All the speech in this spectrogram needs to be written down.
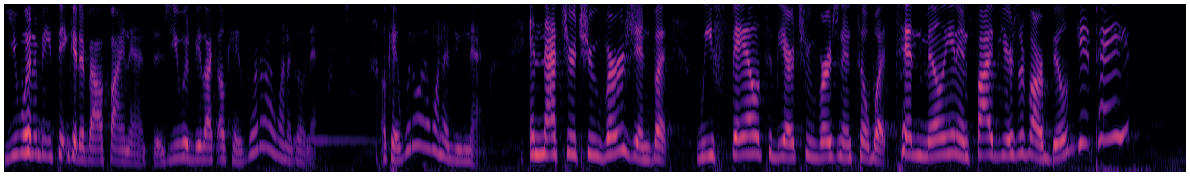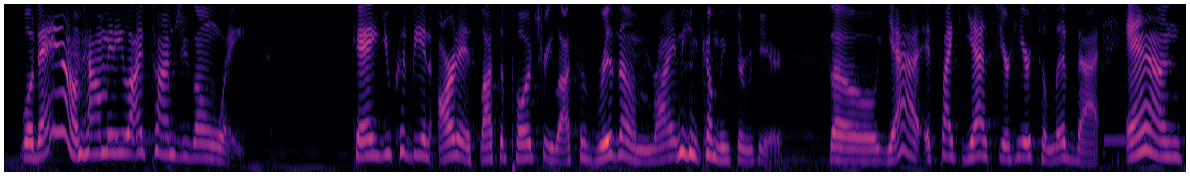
You wouldn't be thinking about finances. You would be like, okay, where do I want to go next? okay, what do I want to do next? And that's your true version. But we fail to be our true version until what, 10 million in five years of our bills get paid? Well, damn, how many lifetimes you gonna wait? Okay, you could be an artist, lots of poetry, lots of rhythm, rhyming coming through here. So, yeah, it's like, yes, you're here to live that. And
